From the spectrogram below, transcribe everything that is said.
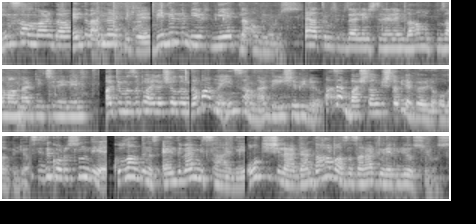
insanlarda eldivenler gibi belirli bir niyetle alıyoruz. Hayatımızı güzelleştirelim, daha mutlu zamanlar geçirelim, acımızı paylaşalım. Zamanla insanlar değişebiliyor. Bazen başlangıçta bile böyle olabiliyor. Sizi korusun diye kullandığınız eldiven misali o kişilerden daha fazla zarar görebiliyorsunuz.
